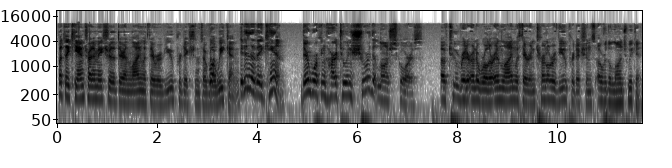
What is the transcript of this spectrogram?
But they can try to make sure that they're in line with their review predictions over Well, the weekend. It isn't that they can. They're working hard to ensure that launch scores of Tomb Raider Underworld are in line with their internal review predictions over the launch weekend.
